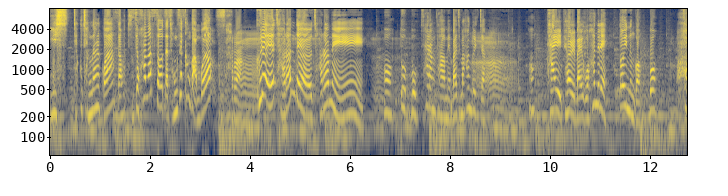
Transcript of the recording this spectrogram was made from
이씨, 자꾸 장난할 거야? 나 진짜 화났어. 나 정색한 거 안 보여? 사랑. 그래, 잘한대. 잘하네. 어, 또 뭐, 사랑 다음에 마지막 한 글자. 아, 어? 달, 별 말고 하늘에 떠 있는 거. 뭐? 자.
